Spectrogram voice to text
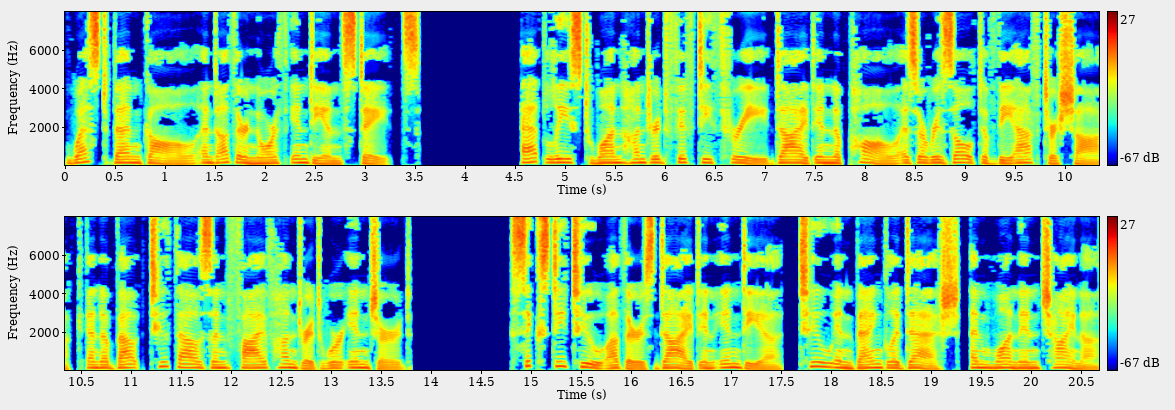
West Bengal and other North Indian states. At least 153 died in Nepal as a result of the aftershock and about 2,500 were injured. 62 others died in India, two in Bangladesh, and one in China.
